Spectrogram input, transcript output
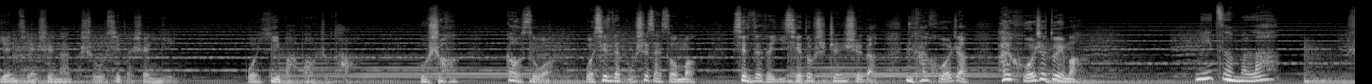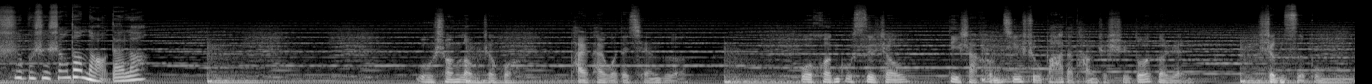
眼前是那个熟悉的身影，我一把抱住他：“无双，告诉我，我现在不是在做梦，现在的一切都是真实的。你还活着，还活着，对吗？你怎么了？是不是伤到脑袋了？无双搂着我，拍拍我的前额。我环顾四周，地上横七竖八的躺着十多个人，生死不明。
